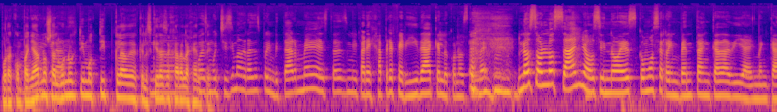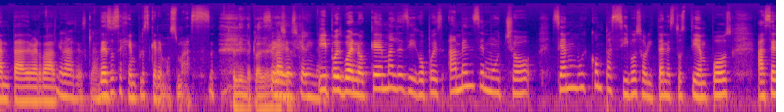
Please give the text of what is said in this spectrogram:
por acompañarnos. Ay, ¿Algún último tip, Claudia, que les quieras No, dejar a la gente? Pues muchísimas gracias por invitarme. Esta es mi pareja preferida, que lo conozco. No son los años, sino es cómo se reinventan cada día y me encanta, de verdad. Gracias, Claudia. De esos ejemplos queremos más. Qué linda, Claudia. Sí. Gracias. Gracias, qué linda. Y pues bueno, ¿qué más les digo? Pues ámense mucho, sean muy compasivos ahorita en estos tiempos, a ser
